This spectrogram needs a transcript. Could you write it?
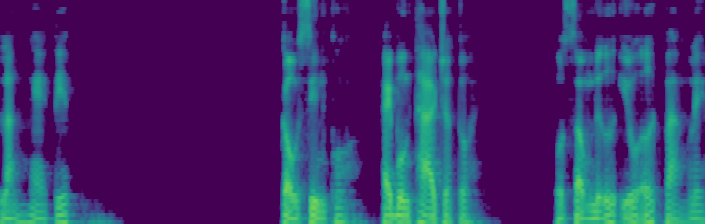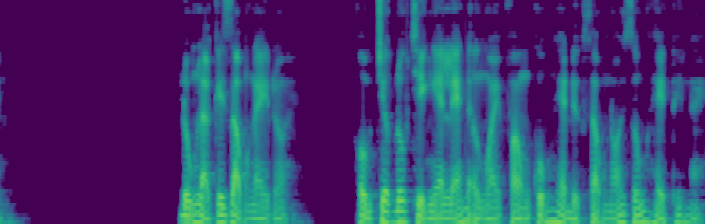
lắng nghe tiếp. Cậu xin cô, hãy buông tha cho tôi. Một giọng nữ yếu ớt vang lên. Đúng là cái giọng này rồi. Hôm trước lúc chị nghe lén ở ngoài phòng cũng nghe được giọng nói giống hệt thế này.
